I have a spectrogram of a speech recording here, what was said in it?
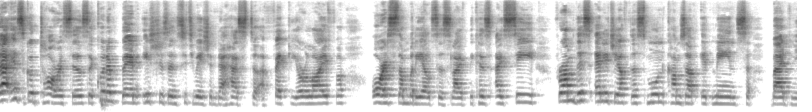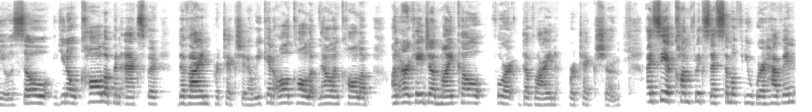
that is good Tauruses. It could have been issues and situation that has to affect your life or somebody else's life because I see from this energy of this moon comes up, it means bad news. So, you know, call up and ask for divine protection. And we can all call up now and call up on Archangel Michael for divine protection. I see a conflict that some of you were having.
